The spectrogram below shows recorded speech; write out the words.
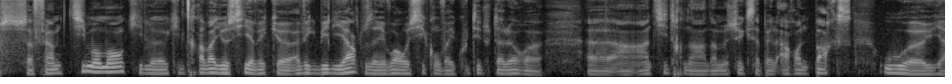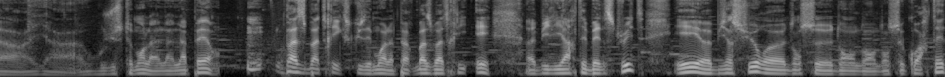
ça fait un petit moment qu'il travaille aussi avec, avec Billy. Vous allez voir aussi qu'on va écouter tout à l'heure euh, un, titre d'un monsieur qui s'appelle Aaron Parks, où euh, il y, a, justement la, paire basse batterie, excusez-moi, la paire basse batterie et euh, Billy Hart et Ben Street. Et bien sûr, dans ce, dans, ce quartet,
